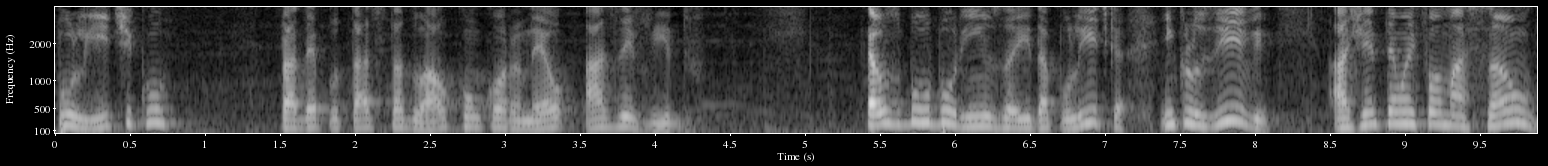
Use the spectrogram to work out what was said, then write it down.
político para deputado estadual com o Coronel Azevedo. É os burburinhos aí da política. Inclusive, a gente tem uma informação,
